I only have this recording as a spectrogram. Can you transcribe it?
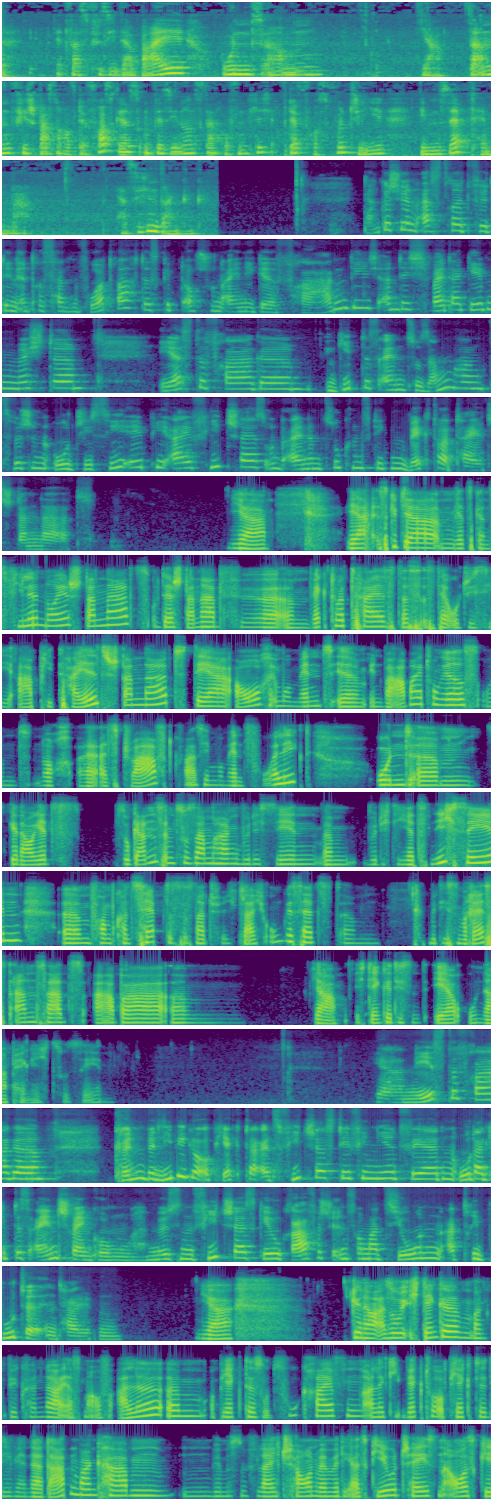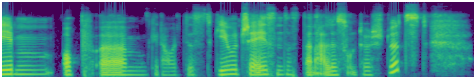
etwas für Sie dabei und ähm, ja, dann viel Spaß noch auf der Foskes und wir sehen uns dann hoffentlich auf der Phosphor-G im September. Herzlichen Dank. Dankeschön, Astrid, für den interessanten Vortrag. Es gibt auch schon einige Fragen, die ich an dich weitergeben möchte. Erste Frage, gibt es einen Zusammenhang zwischen OGC API Features und einem zukünftigen Vektorteilsstandard? Ja, ja, es gibt ja ähm, jetzt ganz viele neue Standards und der Standard für ähm, Vektorteils, das ist der OGC API Tiles Standard, der auch im Moment ähm, in Bearbeitung ist und noch äh, als Draft quasi im Moment vorliegt. Und ähm, genau jetzt so ganz im Zusammenhang würde ich sehen, ähm, würde ich die jetzt nicht sehen. Ähm, vom Konzept ist es natürlich gleich umgesetzt ähm, mit diesem Restansatz, aber ähm, ja, ich denke, die sind eher unabhängig zu sehen. Ja, nächste Frage. Können beliebige Objekte als Features definiert werden oder gibt es Einschränkungen? Müssen Features geografische Informationen, Attribute enthalten? Ja, genau. Also ich denke, man, wir können da erstmal auf alle ähm, Objekte so zugreifen, alle Vektorobjekte, die wir in der Datenbank haben. Hm, wir müssen vielleicht schauen, wenn wir die als GeoJSON ausgeben, ob ähm, genau das GeoJSON das dann alles unterstützt.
